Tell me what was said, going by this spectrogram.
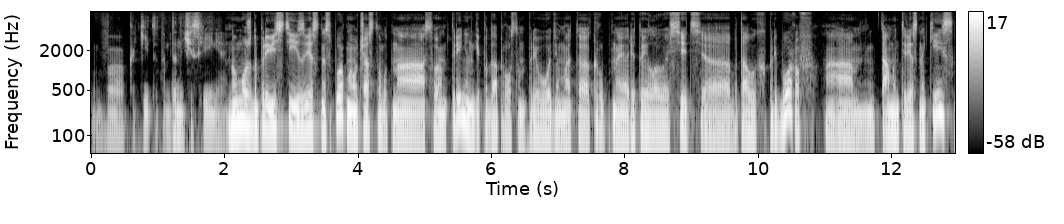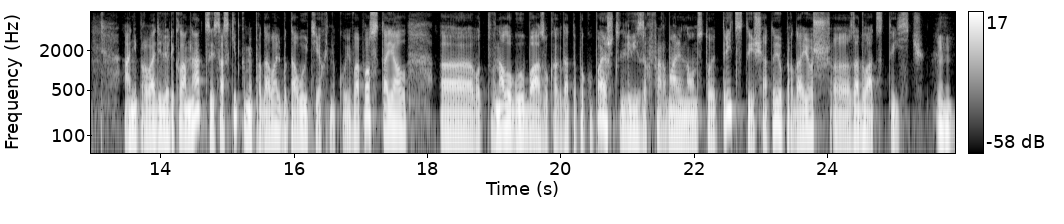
в какие-то там доначисления? Ну, можно привести известный спор. Мы участвуем вот на своем тренинге по допросам приводим. Это крупная ритейловая сеть э, бытовых приборов. Там интересный кейс. Они проводили рекламные акции, со скидками продавали бытовую технику. И вопрос стоял э, вот в налоговую базу, когда ты покупаешь телевизор, формально он стоит 30 тысяч, а ты ее продаешь э, за 20 тысяч Мгм.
